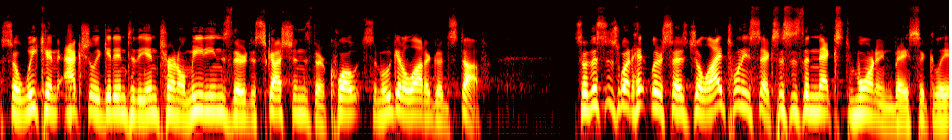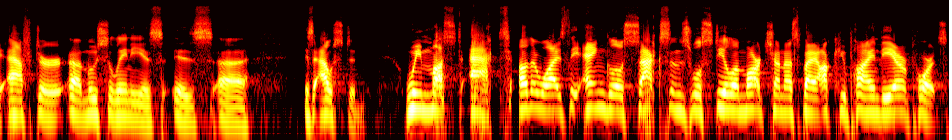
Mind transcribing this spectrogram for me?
So we can actually get into the internal meetings, their discussions, their quotes, and we get a lot of good stuff. So this is what Hitler says July 26. This is the next morning, basically, after uh, Mussolini is, is, uh, is ousted. We must act, otherwise, the Anglo Saxons will steal a march on us by occupying the airports.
